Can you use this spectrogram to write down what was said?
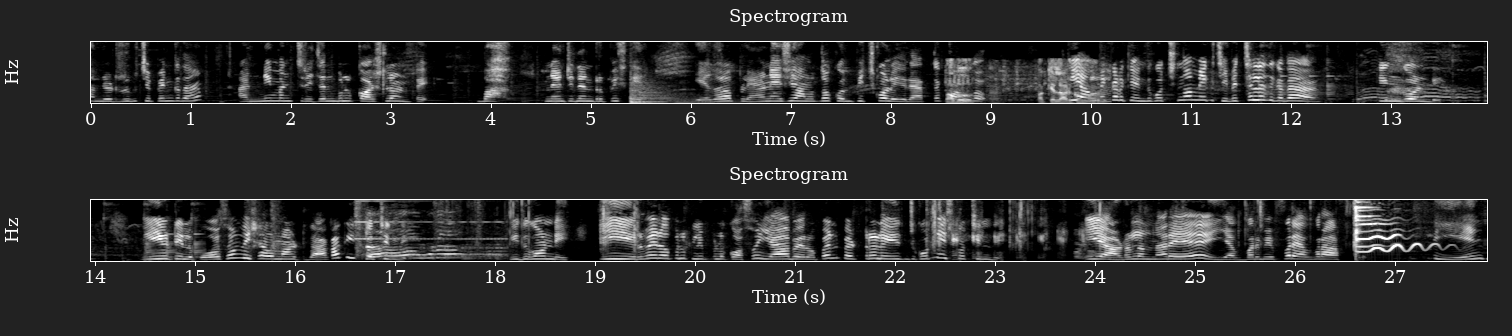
హండ్రెడ్ రూపీస్ చెప్పాను కదా అన్నీ మంచి రీజనబుల్ కాస్ట్లో ఉంటాయి. బా నైంటీ నైన్ రూపీస్కి ఏదో ప్లాన్ వేసి ఆమెతో కొనిపించుకోలేదు లేకపోతే కొనదు. ఈ అమ్మ ఇక్కడికి ఎందుకు వచ్చిందో మీకు చూపించలేదు కదా. ఇంకోండి వీటిల కోసం విశాల మార్ట్ దాకా తీసుకొచ్చింది. ఇదిగోండి ఈ ఇరవై రూపాయల క్లిప్పుల కోసం యాభై రూపాయలు పెట్రోల్ వేయించుకొని తీసుకొచ్చింది. ఈ ఆడలు ఉన్నారే ఎవరు బిఫోర్ ఎవరు ఆఫ్టర్ ఏం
